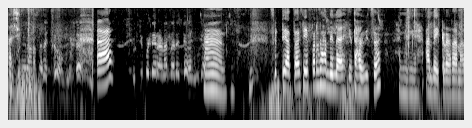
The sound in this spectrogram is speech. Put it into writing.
अशी. हा सुट्टी हां. सुट्टी आता पेपर झालेला आहे दहावीचं. आणि आलं इकडं रानात.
